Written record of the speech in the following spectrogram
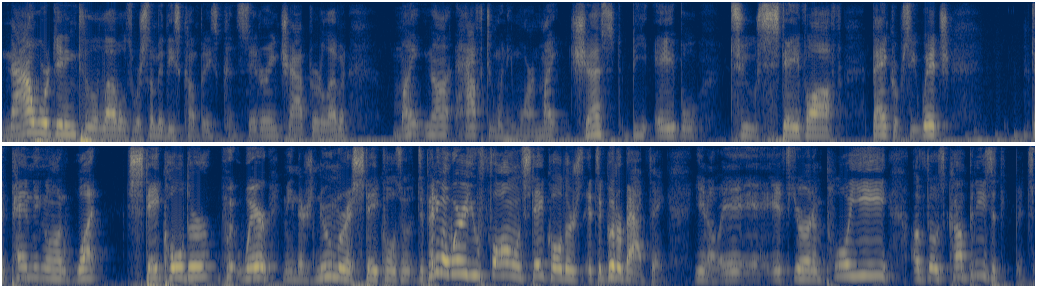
now we're getting to the levels where some of these companies considering Chapter 11 might not have to anymore and might just be able to stave off bankruptcy, which, depending on what stakeholder where i mean there's numerous stakeholders depending on where you fall in stakeholders it's a good or bad thing. You know if you're an employee of those companies it's, it's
